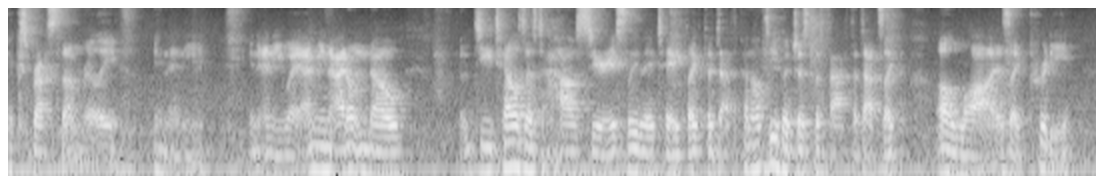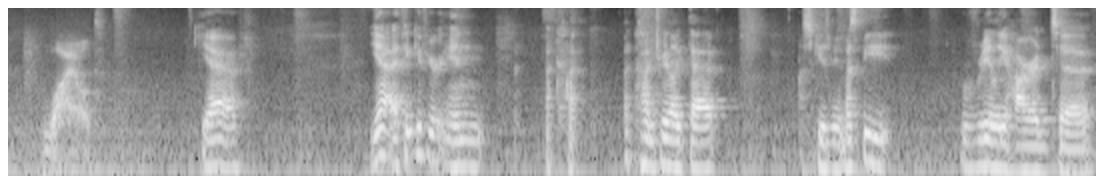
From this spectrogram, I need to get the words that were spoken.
express them really in any in any way i mean i don't know details as to how seriously they take like the death penalty but just the fact that that's like a law is like pretty wild Yeah. Yeah, I think if you're in a, co- a country like that, excuse me, it must be really hard to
